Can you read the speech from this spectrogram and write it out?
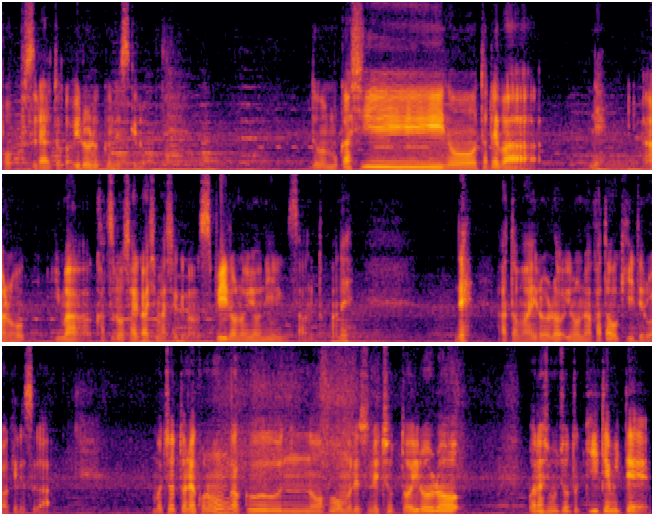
ポップスであるとかいろいろくんですけど、でも昔の、例えば、ね、あの、今活動再開しましたけど、スピードの4人さんとかね、ね、あとまあいろいろいろんな方を聞いてるわけですが、もうちょっとね、この音楽の方もですね、ちょっといろいろ私もちょっと聞いてみて、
